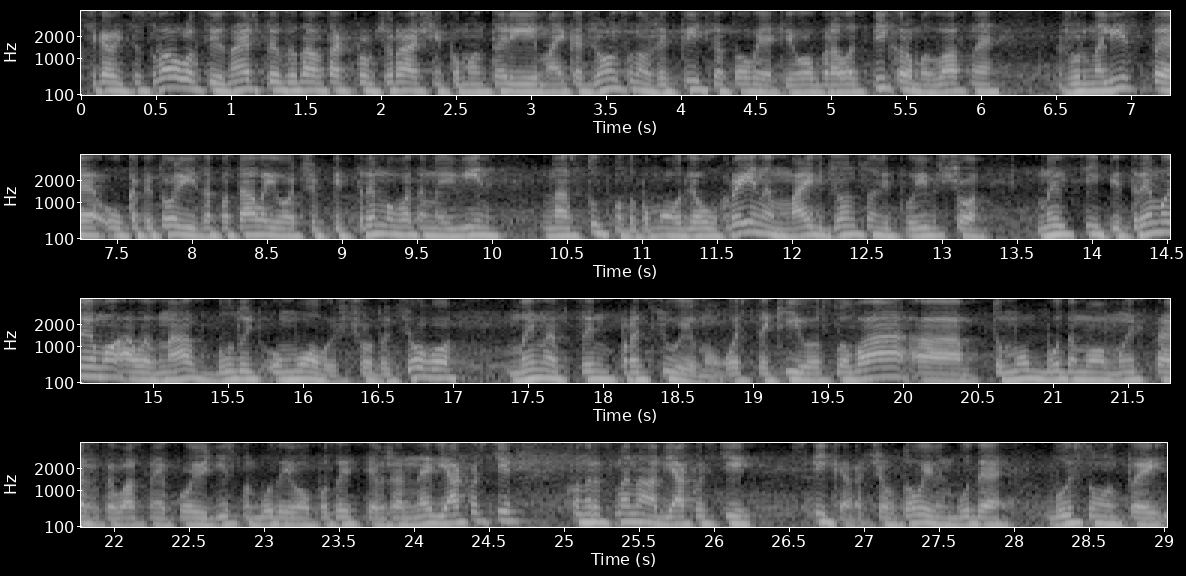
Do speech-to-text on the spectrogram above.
Цікаві ці слова, Олексію. Знаєш, ти згадав так про вчорашні коментарі Майка Джонсона вже після того, як його обрали спікером. От, власне, журналісти у Капітолії запитали його, чи підтримуватиме він наступну допомогу для України. Майк Джонсон відповів, що ми всі підтримуємо, але в нас будуть умови. Щодо цього ми над цим працюємо. Ось такі його слова. А тому будемо ми стежити, власне, якою дійсно буде його позиція вже не в якості конгресмена, а в якості спікера. Чи готовий він буде висунути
